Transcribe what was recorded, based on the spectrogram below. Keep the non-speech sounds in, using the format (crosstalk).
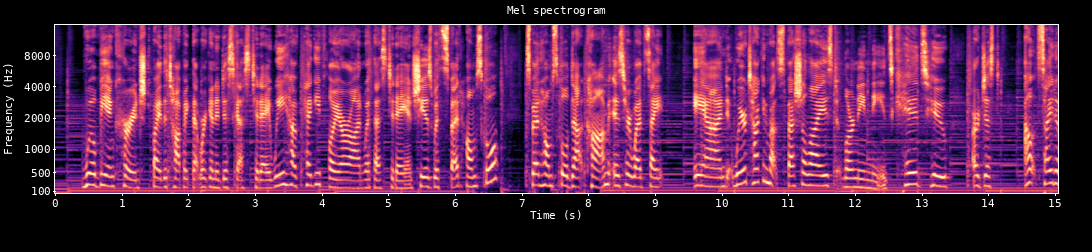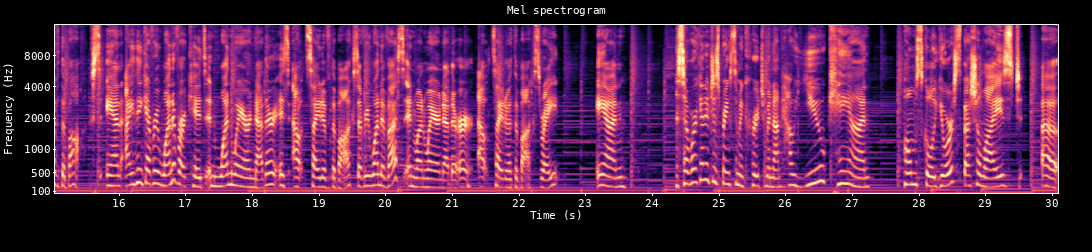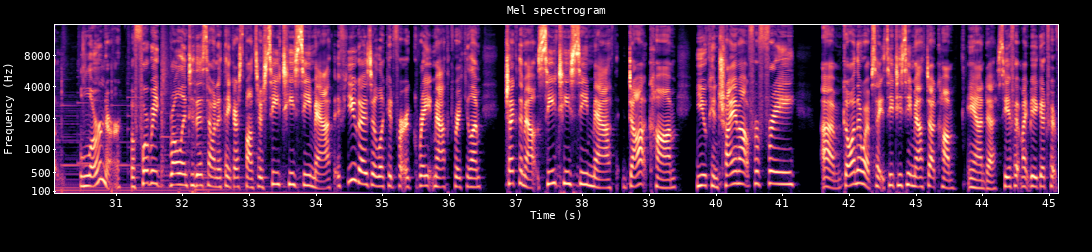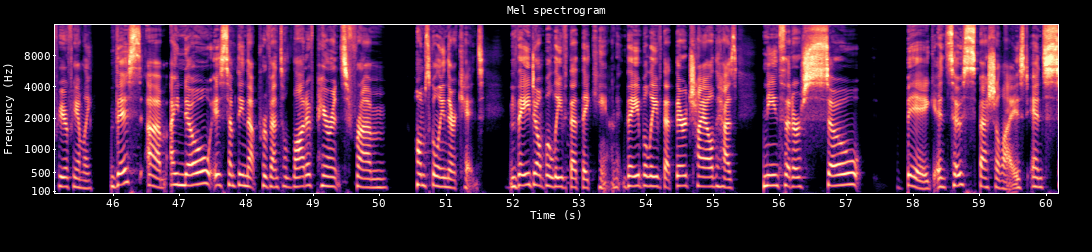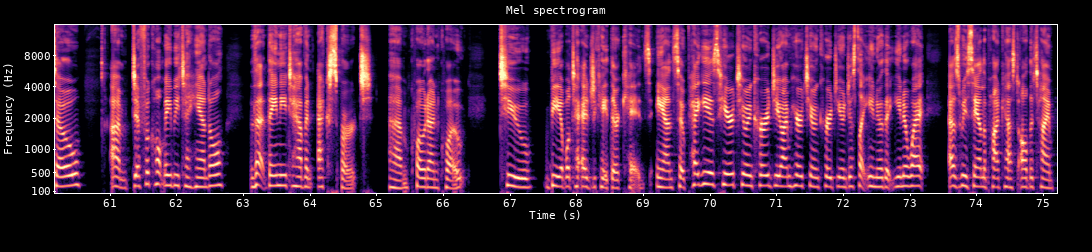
will be encouraged by the topic that we're going to discuss today. We have Peggy Ployhar on with us today, and she is with Sped Homeschool. SpedHomeschool.com is her website. And we're talking about specialized learning needs, kids who are just outside of the box. And I think every one of our kids, in one way or another, is outside of the box. Every one of us, in one way or another, are outside of the box, right? And so we're going to just bring some encouragement on how you can homeschool your specialized uh, learner. Before we roll into this, I want to thank our sponsor, CTC Math. If you guys are looking for a great math curriculum, check them out, ctcmath.com. You can try them out for free. Um, go on their website, ctcmath.com, and uh, see if it might be a good fit for your family. This, um, I know, is something that prevents a lot of parents from homeschooling their kids. They don't believe that they can. They believe that their child has needs that are so big and so specialized and so um, difficult, maybe to handle, that they need to have an expert, um, quote unquote, to be able to educate their kids. And so Peggy is here to encourage you. I'm here to encourage you and just let you know that, you know what, as we say on the podcast all the time,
